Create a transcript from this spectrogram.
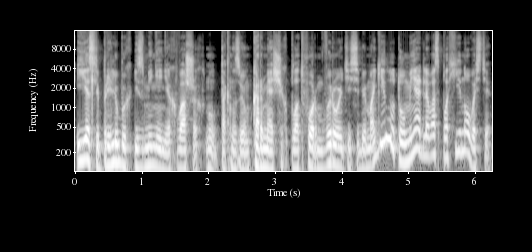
И если при любых изменениях ваших, ну, так назовем, кормящих платформ вы роете себе могилу, то у меня для вас плохие новости.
